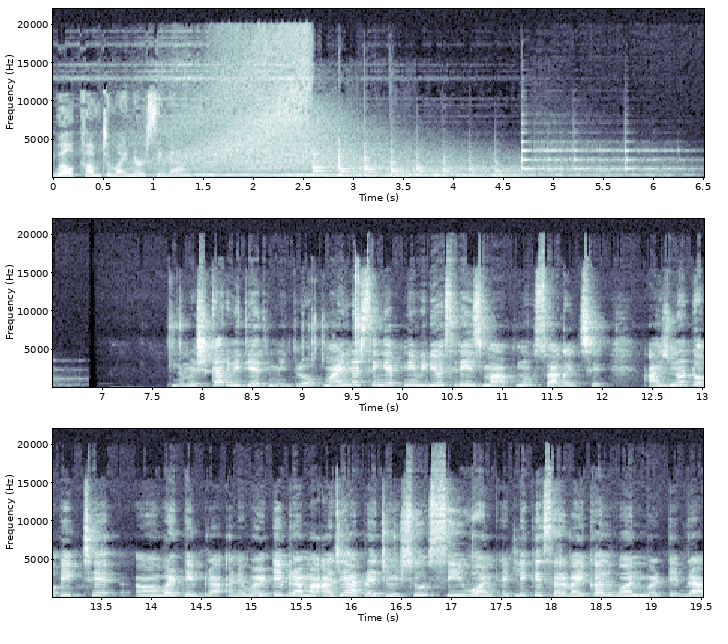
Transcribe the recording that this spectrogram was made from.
Welcome to my nursing app. નમસ્કાર વિદ્યાર્થી મિત્રો માય નર્સિંગ એપની વીડિયો સિરીઝમાં આપનું સ્વાગત છે. આજનો ટોપિક છે વર્ટિબ્રા અને વર્ટિબ્રામાં આજે આપણે જોઈશું સી વન એટલે કે સર્વાઇકલ વન વર્ટિબ્રા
